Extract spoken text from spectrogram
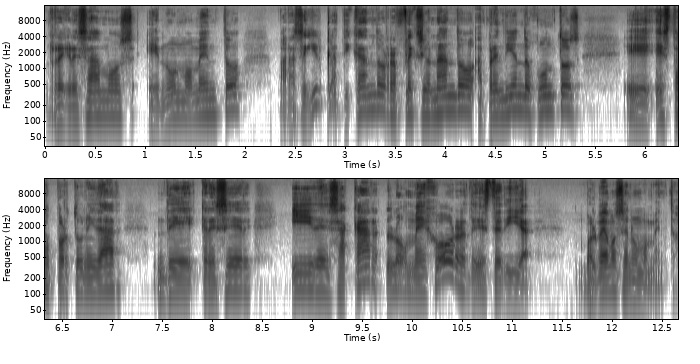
Regresamos en un momento para seguir platicando, reflexionando, aprendiendo juntos eh, esta oportunidad de crecer y de sacar lo mejor de este día. Volvemos en un momento.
